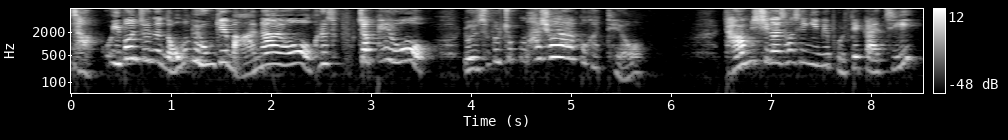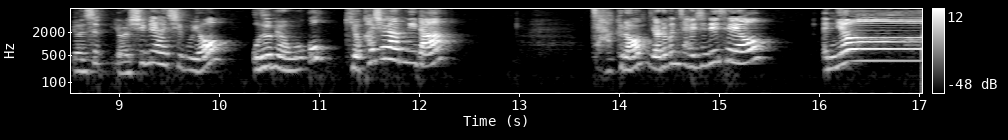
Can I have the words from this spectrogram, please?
자, 이번 주는 너무 배운 게 많아요. 그래서 복잡해요. 연습을 조금 하셔야 할 것 같아요. 다음 시간 선생님이 볼 때까지 연습 열심히 하시고요. 오늘 배운 거 꼭 기억하셔야 합니다. 자, 그럼 여러분 잘 지내세요. 안녕!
